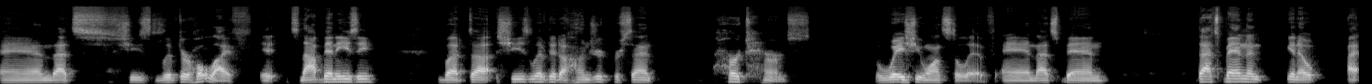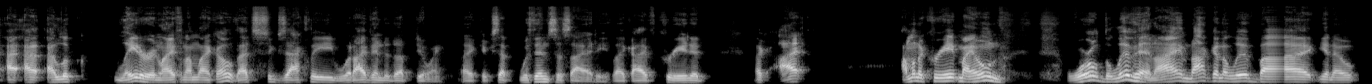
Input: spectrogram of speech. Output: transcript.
and that's she's lived her whole life. It, it's not been easy, but uh, she's lived it a hundred percent her terms, the way she wants to live, and that's been that's been and you know I, I I look later in life and i'm like oh that's exactly what i've ended up doing like except within society. Like i've created like i i'm going to create my own world to live in. I am not going to live by you know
